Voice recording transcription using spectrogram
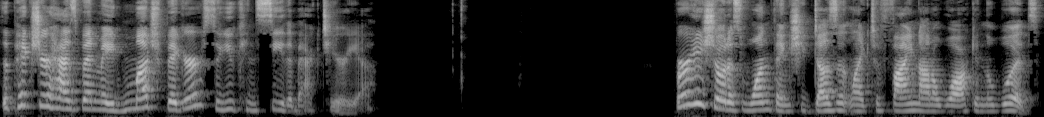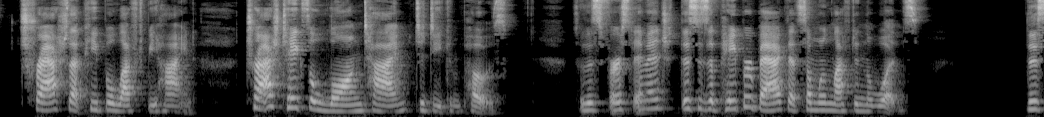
the picture has been made much bigger so you can see the bacteria. Berhe showed us one thing she doesn't like to find on a walk in the woods, trash that people left behind. Trash takes a long time to decompose. So this first image, this is a paper bag that someone left in the woods. This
